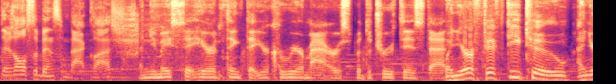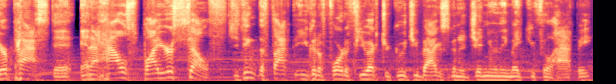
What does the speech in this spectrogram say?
there's also been some backlash. And you may sit here and think that your career matters, but the truth is that when you're 52 and you're past it in a house by yourself, do you think the fact that you can afford a few extra Gucci bags is going to genuinely make you feel happy?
